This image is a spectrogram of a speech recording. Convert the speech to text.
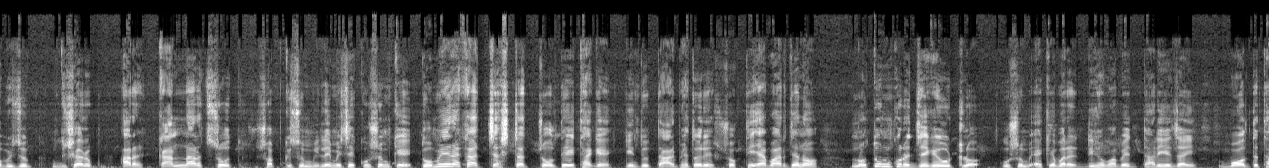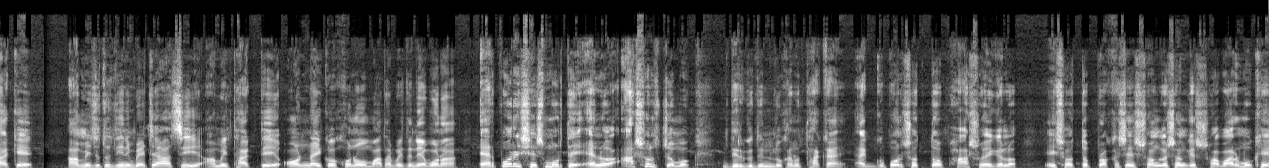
অভিযোগ, দোষারোপ আর কান্নার স্রোত, সবকিছু মিলেমিশে কুসুমকে দমিয়ে রাখার চেষ্টা চলতেই থাকে। কিন্তু তার ভেতরে শক্তি এবার যেন নতুন করে জেগে উঠল। কুসুম একেবারে দৃঢ়ভাবে দাঁড়িয়ে যায়, বলতে থাকে আমি যতদিন বেঁচে আছি, আমি থাকতে অন্যায় কখনো মাথা পেতে নেব না। এরপরে শেষ মুহূর্তে এলো আসল চমক। দীর্ঘদিন লুকানো থাকায় এক গোপন সত্য ফাঁস হয়ে গেল। এই সত্য প্রকাশের সঙ্গে সঙ্গে সবার মুখে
